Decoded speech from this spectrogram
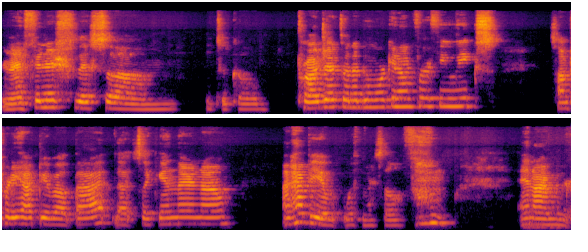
And I finished this um what's it called project that I've been working on for a few weeks. So I'm pretty happy about that. That's like in there now. I'm happy with myself. And I'm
